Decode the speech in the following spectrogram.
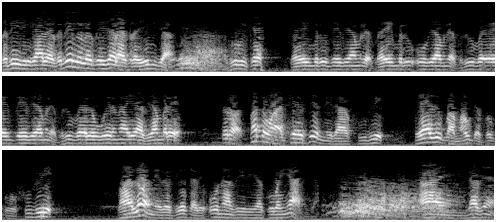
တတိတိကားတဲ့တတိလို့လို့သိကြတာဆိုတော့ရေးမိကြအခုကဲဘယ်ဘလူသေးပြမလဲဘယ်ဘလူအိုပြမလဲဘလူပဲသေးပြမလဲဘလူပဲလိုဝေဒနာရဗျံပရဲဆိုတော့သတ္တဝါအထယ်ဖြစ်နေတာဟူ၍ ရားစုပါမဟုတ်တဲ့ပုဂ္ဂိုလ်ခူ၍ဘာလို့နေလို့ဒီဥစ္စာတွေအိုနာသေးတွေကကိုယ်ပိုင်ရကြ။အိုင်ဒါဖြင့်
